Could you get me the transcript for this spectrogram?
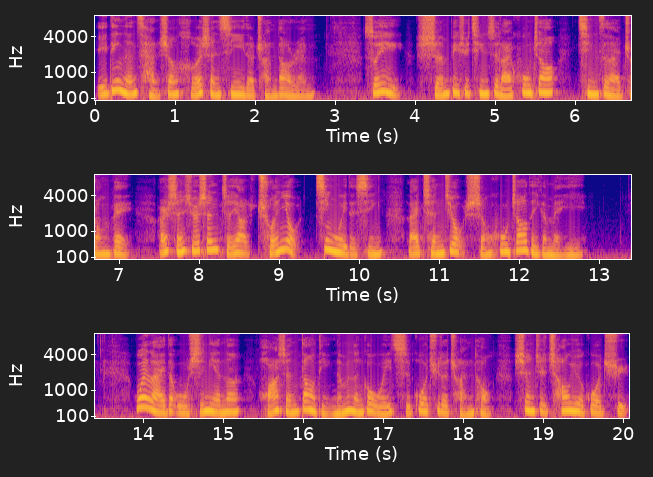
一定能产生合神心意的传道人。所以，神必须亲自来呼召，亲自来装备，而神学生则要存有敬畏的心，来成就神呼召的一个美意。未来的五十年呢，华神到底能不能够维持过去的传统，甚至超越过去，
